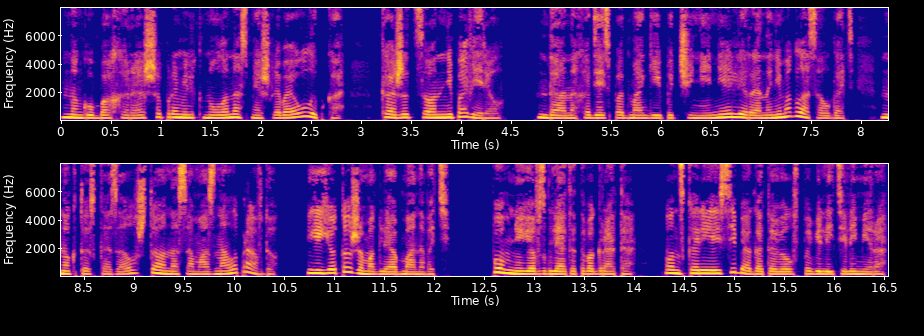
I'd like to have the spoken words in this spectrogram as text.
На губах Ирэша промелькнула насмешливая улыбка. Кажется, он не поверил. Да, находясь под магией подчинения, Лирена не могла солгать, но кто сказал, что она сама знала правду? Ее тоже могли обманывать. Помню я взгляд этого Грата. Он скорее себя готовил в Повелителе мира.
